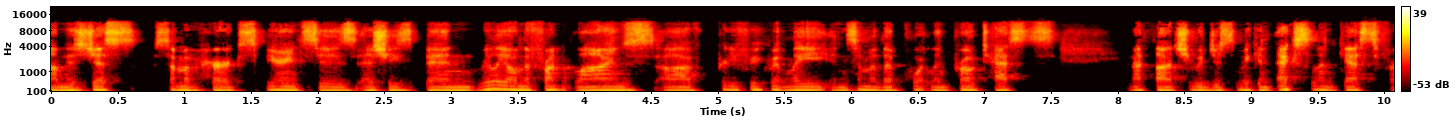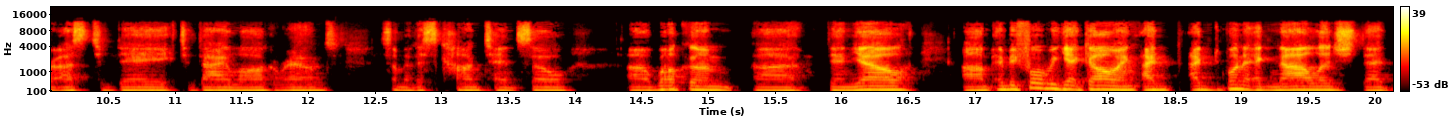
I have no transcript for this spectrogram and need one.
um, is just some of her experiences as she's been really on the front lines uh, pretty frequently in some of the Portland protests. And I thought she would just make an excellent guest for us today to dialogue around some of this content. So, uh, welcome, uh, Danielle. Um, and before we get going, I, I want to acknowledge that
